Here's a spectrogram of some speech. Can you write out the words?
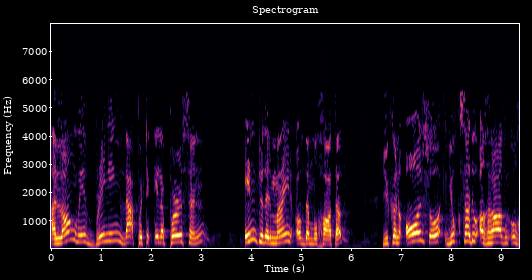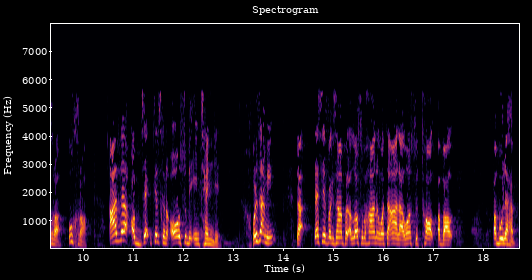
Along with bringing that particular person into the mind of the mukhatab, you can also يُقْصَدُ أَغْرَاضٌ أُخْرَى أُخْرَى Other objectives can also be intended. What does that mean? that let's say for example Allah subhanahu wa ta'ala wants to talk about Abu Lahab.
